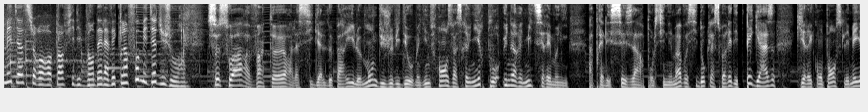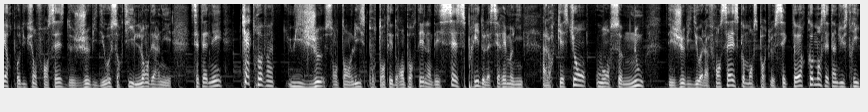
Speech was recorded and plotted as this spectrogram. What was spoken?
Média sur Europe 1, Philippe Vandel avec l'info média du jour. Ce soir à 20h à la Cigale de Paris, le monde du jeu vidéo Made in France va se réunir pour une heure et demie de cérémonie. Après les Césars pour le cinéma, voici donc la soirée des Pégases qui récompense les meilleures productions françaises de jeux vidéo sorties l'an dernier. Cette année, 88 jeux sont en lice pour tenter de remporter l'un des 16 prix de la cérémonie. Alors question, où en sommes-nous? Des jeux vidéo à la française Comment se porte le secteur? Comment cette industrie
